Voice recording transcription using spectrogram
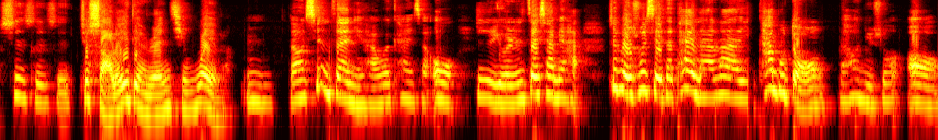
是是是，就少了一点人情味嘛。嗯，然后现在你还会看一下哦，就是有人在下面喊这本书写的太难了，看不懂。然后你说哦，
